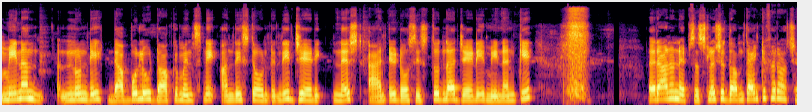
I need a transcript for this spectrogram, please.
మీనన్ నుండి డబ్బులు డాక్యుమెంట్స్ని అందిస్తూ ఉంటుంది జేడి. నెక్స్ట్ యాంటీడోస్ ఇస్తుందా జేడి మీనన్కి? రాను నెప్సెస్లో చూద్దాం. థ్యాంక్ యూ ఫర్ వాచింగ్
